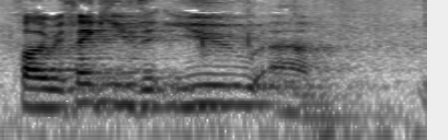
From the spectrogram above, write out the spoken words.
Father, we thank you that you. Um,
